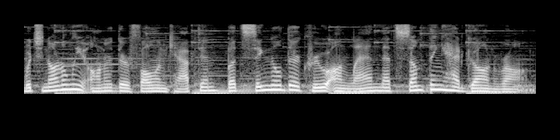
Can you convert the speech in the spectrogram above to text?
which not only honored their fallen captain, but signaled their crew on land that something had gone wrong.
